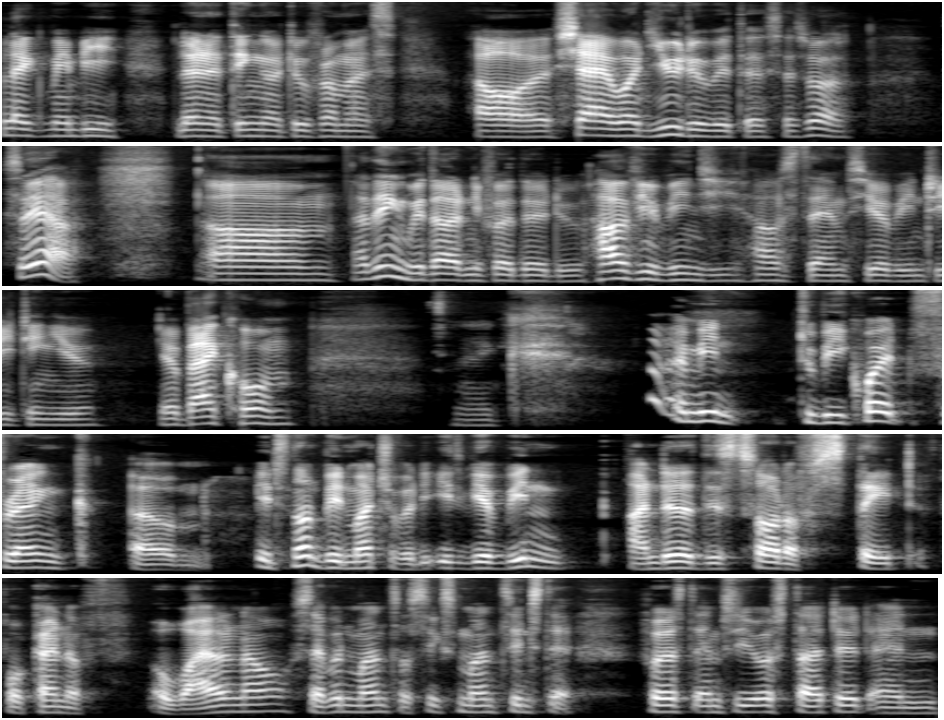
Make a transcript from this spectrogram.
like maybe learn a thing or two from us or share what you do with us as well. So yeah, um, I think without any further ado, how have you been, G? How's the MCO been treating you? You're back home. Like, I mean, to be quite frank, um, it's not been much of a. It, we have been under this sort of state for kind of a while now, seven months or six months since the first MCO started, and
